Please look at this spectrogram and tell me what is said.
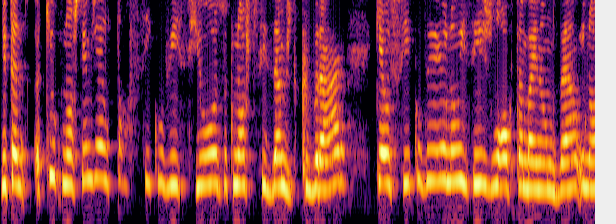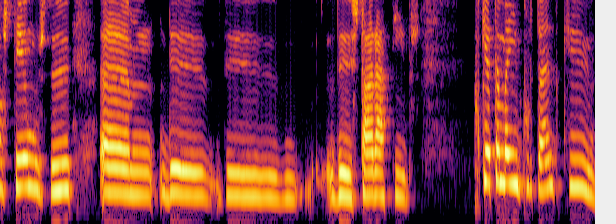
Portanto, aquilo que nós temos é o tal ciclo vicioso que nós precisamos de quebrar, que é o ciclo de eu não exijo, logo também não me dão, e nós temos de, um, de, de, de estar ativos. Porque é também importante que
